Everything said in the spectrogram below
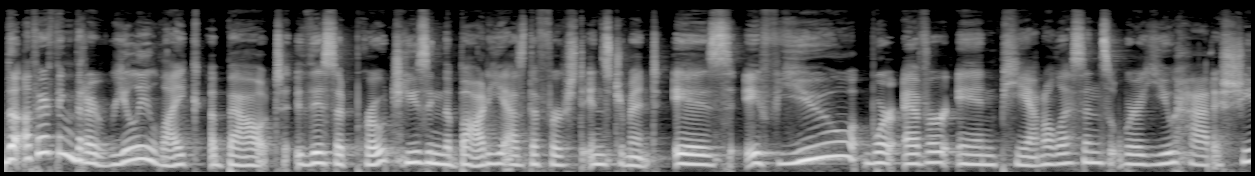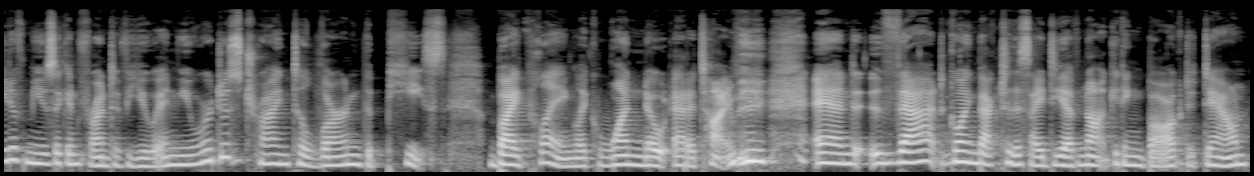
The other thing that I really like about this approach, using the body as the first instrument, is if you were ever in piano lessons where you had a sheet of music in front of you and you were just trying to learn the piece by playing like one note at a time. and that, going back to this idea of not getting bogged down,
